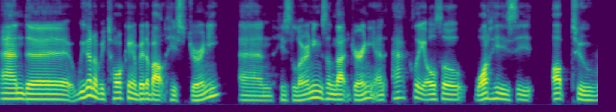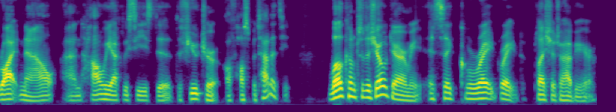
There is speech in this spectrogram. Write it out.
and uh, we're going to be talking a bit about his journey and his learnings on that journey and actually also what he's up to right now and how he actually sees the, the future of hospitality. Welcome to the show jeremy. It's a great great pleasure to have you here.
